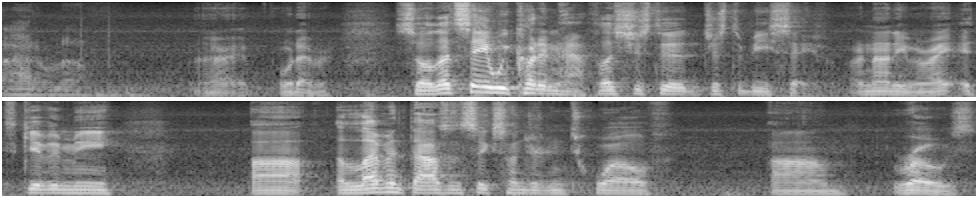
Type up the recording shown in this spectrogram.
I don't know. All right, whatever. So let's say we cut it in half. Let's just to just to be safe, or not even right. It's giving me uh, eleven thousand six hundred and twelve um, rows.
